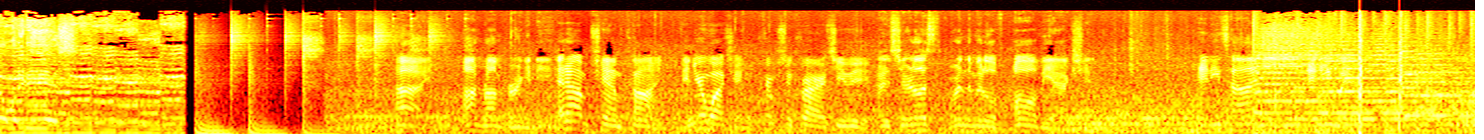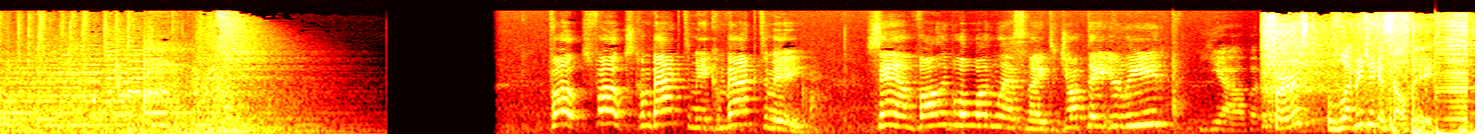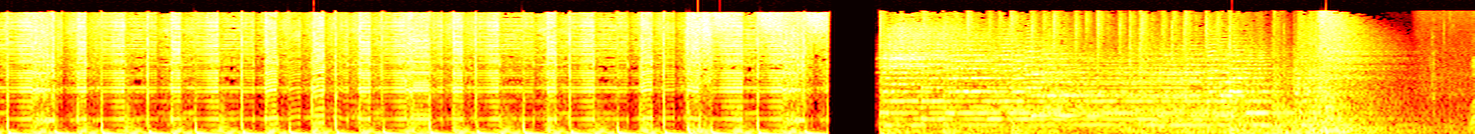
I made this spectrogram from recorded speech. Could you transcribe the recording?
know what it is. Hi, I'm Ron Burgundy. And I'm Champ Kind, and you're watching Crimson Crier TV. As journalists, we're in the middle of all the action. Anytime, anywhere. Folks, folks, come back to me, come back to me. Sam, volleyball won last night. Did you update your lead? Yeah, but First, let me take a selfie.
